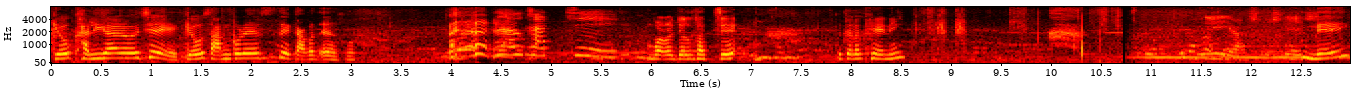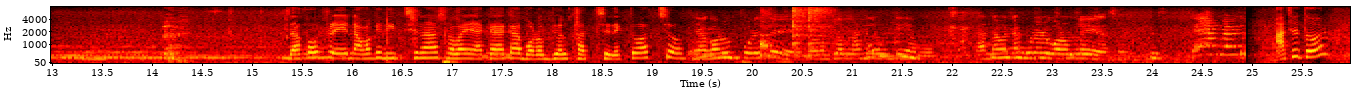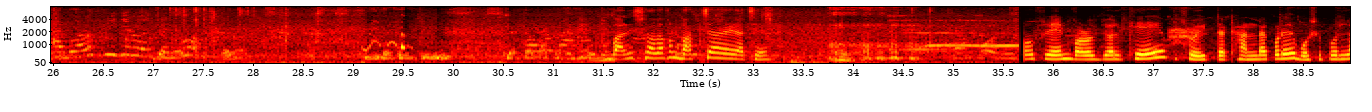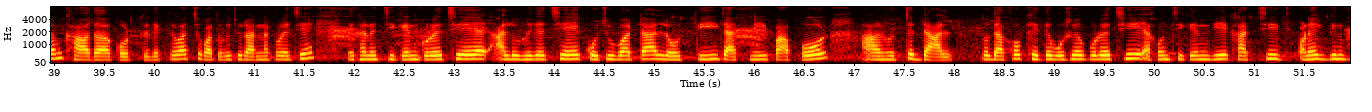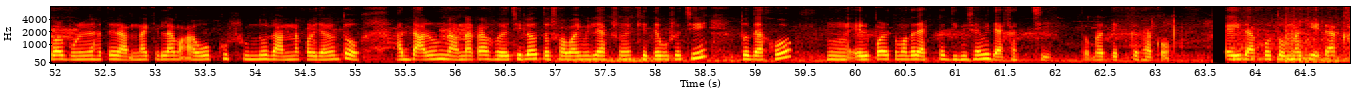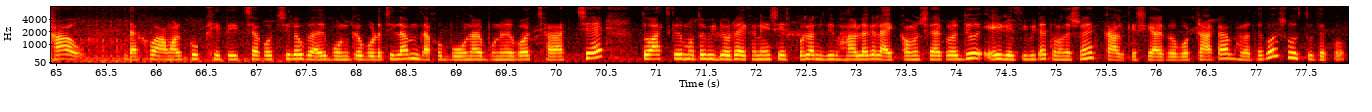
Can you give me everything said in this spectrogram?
কেউ খালি গায়ে রয়েছে কেউ স্নান করে এসছে কাগজ দেখো। বড় জল খাচ্ছে। তো চলো খেয়ে নিই নেই? দেখো ফ্রেন্ড আমাকে দিচ্ছে না সবাই একা একা বরফ জল খাচ্ছে দেখতে পাচ্ছ? যা গরম পড়েছে গরম জল না খেলে উল্টে যাব। রান্না বান্না করে গরম লেগে গেছে। আছে তোর? আর বড় ফ্রিজে রয়েছে বাড়ির সব এখন বাচ্চা হয়ে গেছে। ও ফ্রেন্ড বরফ জল খেয়ে শরীরটা ঠান্ডা করে বসে পড়লাম খাওয়া দাওয়া করতে। দেখতে পাচ্ছ কত কিছু রান্না করেছে। এখানে চিকেন করেছে, আলু ভেজেছে, কচু বাটা, লতি, চাটনি, পাঁপড় আর হচ্ছে ডাল। তো দেখো খেতে বসেও পড়েছি, এখন চিকেন দিয়ে খাচ্ছি। অনেক দিন পর বোনের হাতে রান্না খেলাম আর ও খুব সুন্দর রান্না করে, জানো তো? আর দারুণ রান্নাটা হয়েছিল, তো সবাই মিলে একসঙ্গে খেতে বসেছি। তো দেখো এরপরে তোমাদের একটা জিনিস আমি দেখাচ্ছি, তোমরা দেখতে থাকো। এই দেখো, তোমরা কি এটা খাও? দেখো, আমার খুব খেতে ইচ্ছা করছিল, তাই বোনকে বলেছিলাম, দেখো, বোন আর বোনের বর ছাড়াচ্ছে। তো আজকের মতো ভিডিওটা এখানেই শেষ করলাম। যদি ভালো লাগে লাইক কমেন্ট শেয়ার করে দিও। এই রেসিপিটা তোমাদের সঙ্গে কালকে শেয়ার করব। টাটা, ভালো থেকো, সুস্থ থেকো।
